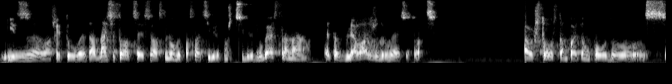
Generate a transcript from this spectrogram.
из вашей Тулы, это одна ситуация, если вас не могут послать в Сибирь, потому что Сибирь другая страна, это для вас же другая ситуация. А что уж там по этому поводу с,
